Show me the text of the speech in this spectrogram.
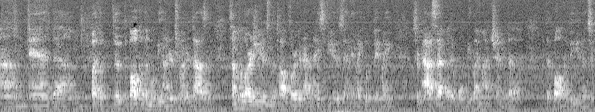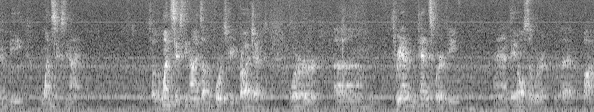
Um, and, um, but the, the, the bulk of them will be under 200,000. Some of the larger units on the top floor are going to have nice views and they might look, they might surpass that, but it won't be by much. And uh, the bulk of the units are going to be 169. So the 169s on the Fort Street project were um, 310 square feet, and they also were uh, bought.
